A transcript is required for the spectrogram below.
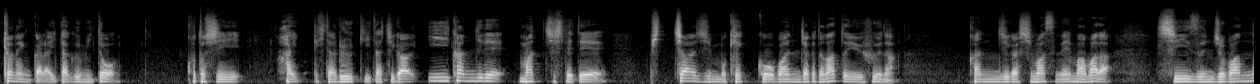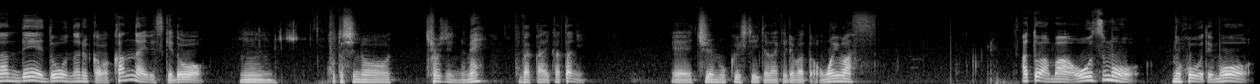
去年からいた組と、今年入ってきたルーキーたちがいい感じでマッチしてて、ピッチャー陣も結構盤石だなという風な感じがしますね。まあまだシーズン序盤なんでどうなるかわかんないですけど、うん、今年の巨人のね、戦い方に、えー、注目していただければと思います。あとはまあ、大相撲の方でも、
